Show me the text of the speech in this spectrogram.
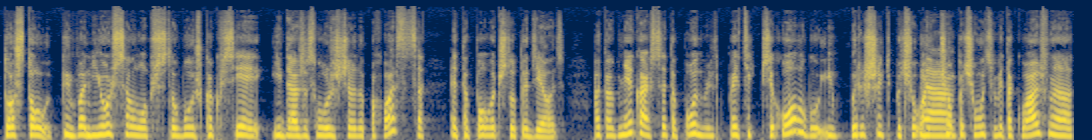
то, что ты вольешься в общество, будешь как все, и даже сможешь что-то похвастаться, это повод что-то делать. А как мне кажется, это повод пойти к психологу и решить, почему, да. чё, почему тебе так важно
